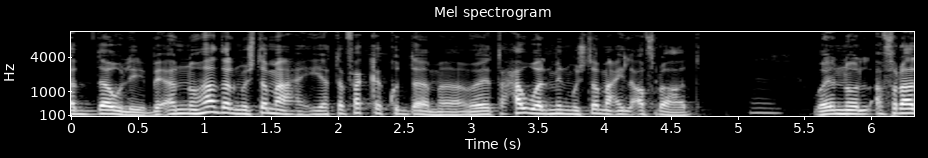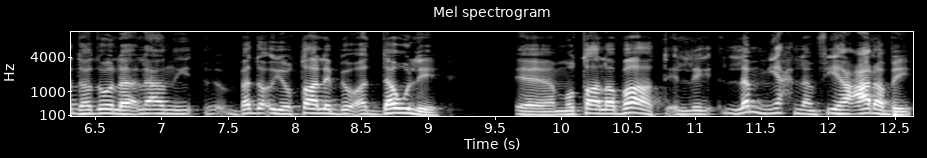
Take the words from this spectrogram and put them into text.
الدولة بأنه هذا المجتمع يتفكك قدامها ويتحول من مجتمع إلى أفراد. وإنه الأفراد هذول الآن بدأوا يطالبوا الدولة آه، مطالبات اللي لم يحلم فيها عربي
